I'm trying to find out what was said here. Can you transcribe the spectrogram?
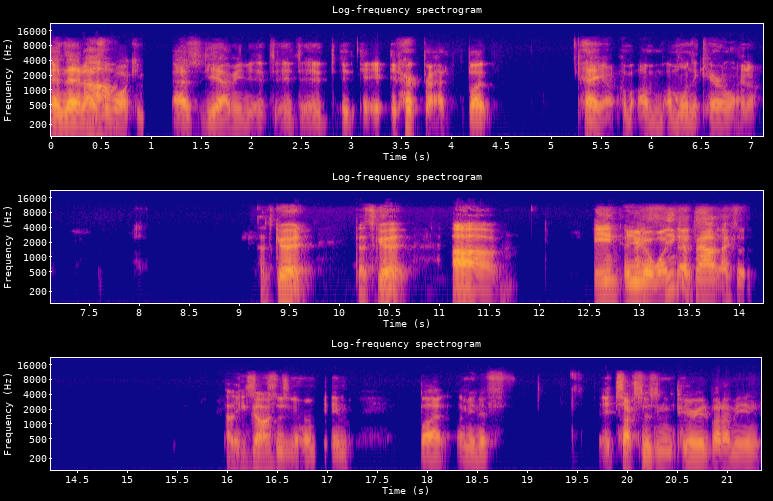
And then as oh. we're walking, as yeah, I mean it it, it it it it hurt Brad, but hey, I'm I'm I'm on the Carolina. That's good. That's good. Um, and, and you know I what? Think that's, about that's a, oh, it sucks losing a home game, but I mean, if it sucks losing, period. But I mean,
